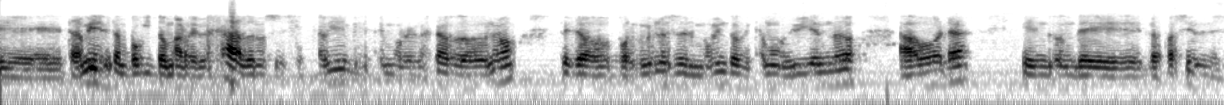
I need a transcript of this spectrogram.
eh, también está un poquito más relajado, no sé si está bien que estemos relajados o no, pero por lo menos es el momento que estamos viviendo ahora, en donde los pacientes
